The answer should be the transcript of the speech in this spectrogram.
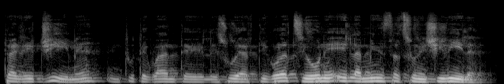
tra il regime, in tutte quante le sue articolazioni, e l'amministrazione civile,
